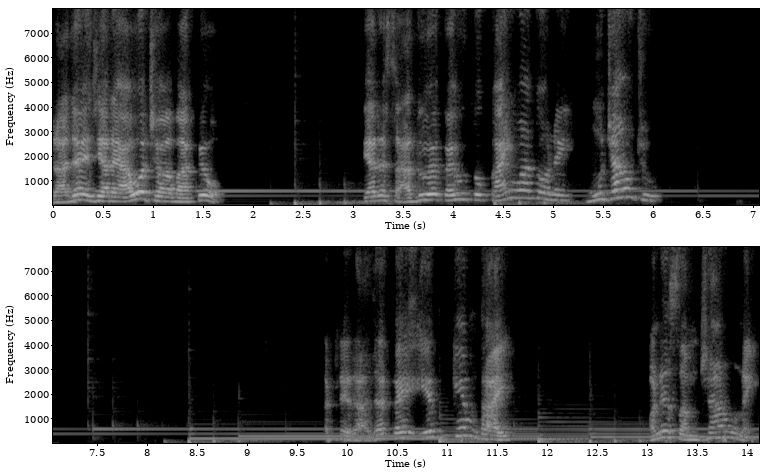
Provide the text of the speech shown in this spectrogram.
રાજાએ જ્યારે આવો જવાબ આપ્યો, ત્યારે સાધુએ કહ્યું, તો કઈ વાંધો નહીં, હું જાઉં છું. એટલે રાજા કહે, એમ કેમ થાય? મને સમજાણું નહીં.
